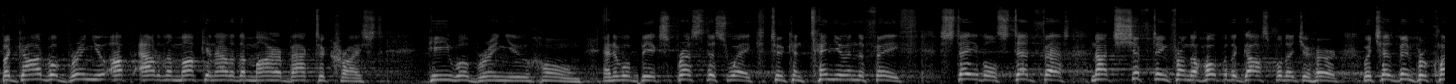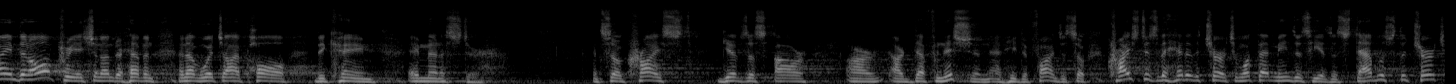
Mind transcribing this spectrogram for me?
but God will bring you up out of the muck and out of the mire back to Christ. He will bring you home. And it will be expressed this way to continue in the faith, stable, steadfast, not shifting from the hope of the gospel that you heard, which has been proclaimed in all creation under heaven, and of which I, Paul, became a minister. And so Christ gives us our our, our definition and he defines it. So Christ is the head of the church, and what that means is he has established the church.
